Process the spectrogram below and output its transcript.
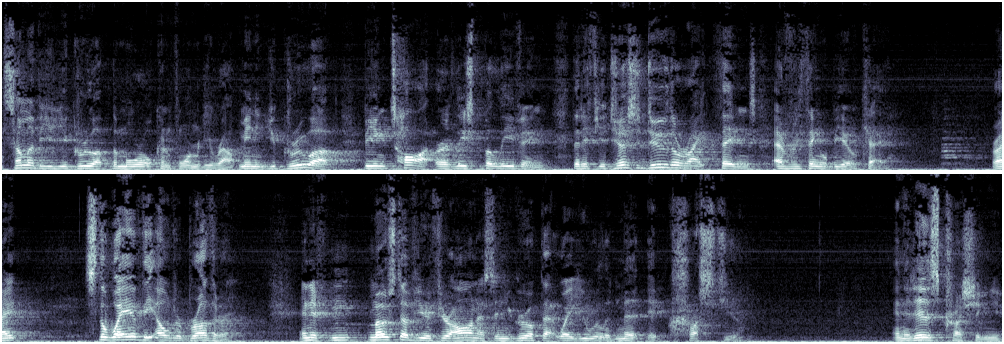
some of you, you grew up the moral conformity route, meaning you grew up being taught, or at least believing, that if you just do the right things, everything will be okay. Right? It's the way of the elder brother. And if m- most of you, if you're honest and you grew up that way, you will admit it crushed you. And it is crushing you.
